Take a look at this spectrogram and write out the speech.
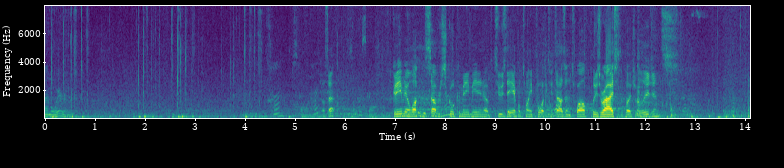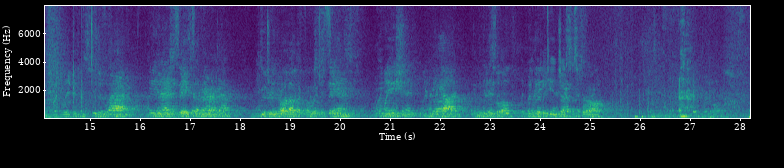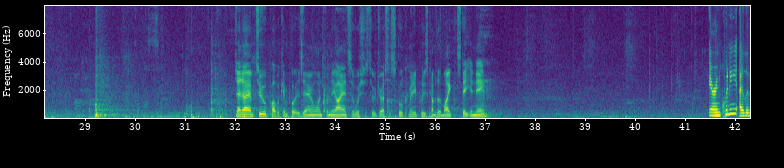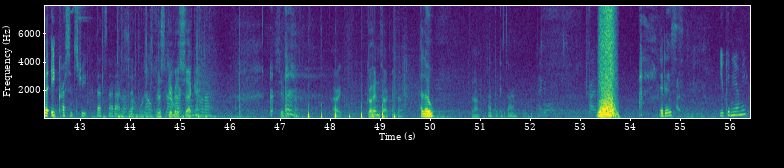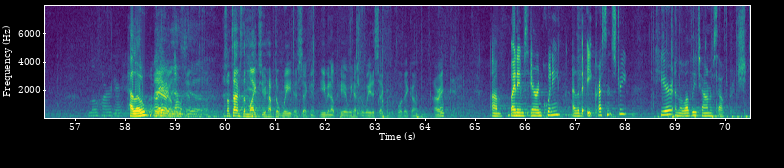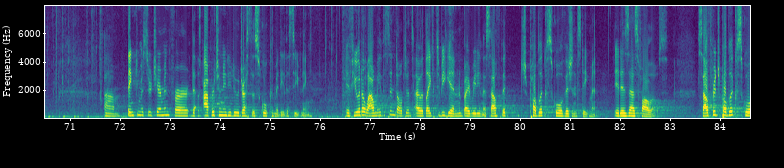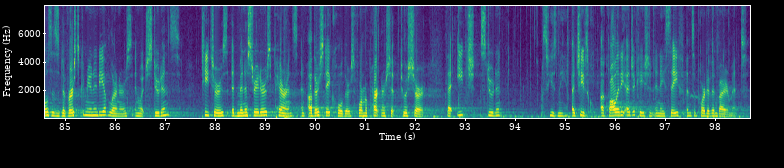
that I'm aware of. All set? Good evening and welcome to the Southbridge School Committee meeting of Tuesday, April 24th, 2012. Please rise to the Pledge of Allegiance. Pledge allegiance. To the flag of the United States of America and to the republic for which it stands, one nation, under God, indivisible, with liberty and justice for all. Agenda item two, public input. Is there anyone from the audience that wishes to address the school committee? Please come to the mic, state your name. Erin Quinney. I live at 8 Crescent Street. That's not on, is it? Just give it a second. See if it's on. All right, go ahead and talk into it. Hello? Is it on? I don't think it's on. It is? You can hear me? Blow harder. Hello? There you go. it's- Yeah. Sometimes the mics, you have to wait a second. Even up here, we have to wait a second before they go. All right. Um, My name's Erin Quinney. I live at 8 Crescent Street, here in the lovely town of Southbridge. Um, Thank you, Mr. Chairman, for the opportunity to address the school committee this evening. If you would allow me this indulgence, I would like to begin by reading the Southbridge Public School Vision Statement. It is as follows. Southbridge Public Schools is a diverse community of learners in which students, teachers, administrators, parents, and other stakeholders form a partnership to assure that each student, excuse me, achieves a quality education in a safe and supportive environment.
